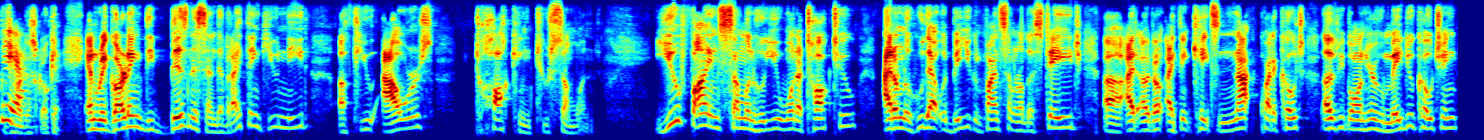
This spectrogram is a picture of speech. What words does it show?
Yeah, Okay. And regarding the business end of it, I think you need a few hours talking to someone. You find someone who you want to talk to. I don't know who that would be. You can find someone on the stage. Uh, I, I don't. I think Kate's not quite a coach. Other people on here who may do coaching.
